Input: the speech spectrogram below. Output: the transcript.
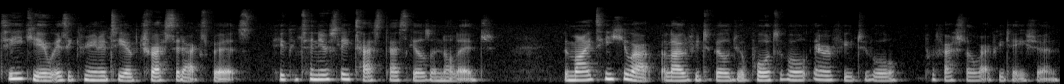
TQ is a community of trusted experts who continuously test their skills and knowledge. The MyTQ app allows you to build your portable, irrefutable professional reputation.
